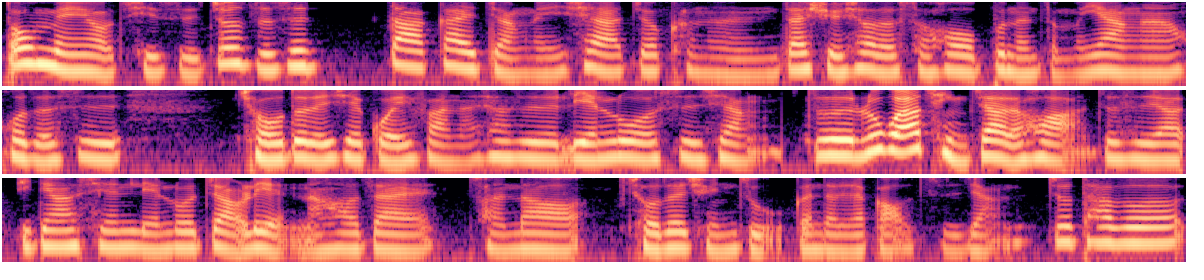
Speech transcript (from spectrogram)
都没有，其实就只是。大概讲了一下，就可能在学校的时候不能怎么样啊，或者是球队的一些规范啊，像是联络事项，就是如果要请假的话，就是要一定要先联络教练，然后再传到球队群组跟大家告知，这样就他说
